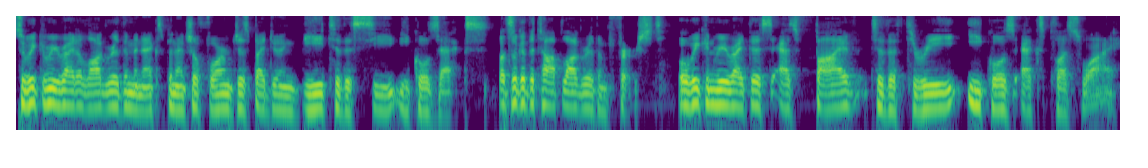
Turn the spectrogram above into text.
So we can rewrite a logarithm in exponential form just by doing b to the c equals x. Let's look at the top logarithm first. Well, we can rewrite this as 5 to the 3 equals x plus y.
